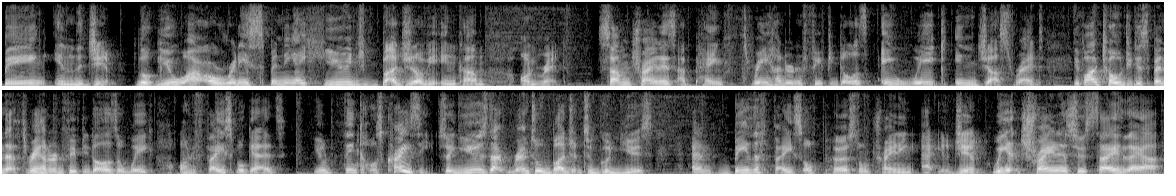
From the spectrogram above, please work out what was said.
being in the gym. Look, you are already spending a huge budget of your income on rent. Some trainers are paying $350 a week in just rent. If I told you to spend that $350 a week on Facebook ads, you'd think I was crazy. So use that rental budget to good use and be the face of personal training at your gym. We get trainers who say they are,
